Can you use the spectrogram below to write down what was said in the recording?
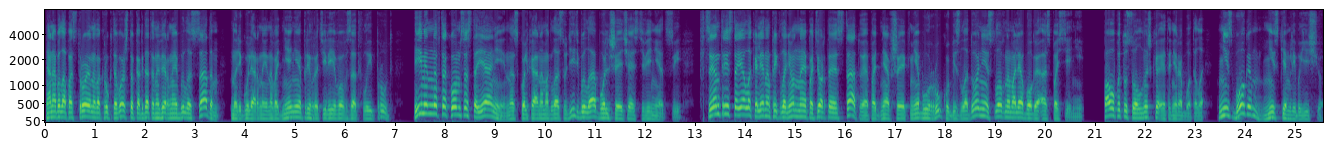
Она была построена вокруг того, что когда-то, наверное, было садом, но регулярные наводнения превратили его в затхлый пруд. Именно в таком состоянии, насколько она могла судить, была большая часть Венеции – в центре стояла колено преклоненная потертая статуя, поднявшая к небу руку без ладони, словно моля Бога о спасении. По опыту солнышка это не работало. Ни с Богом, ни с кем-либо еще.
